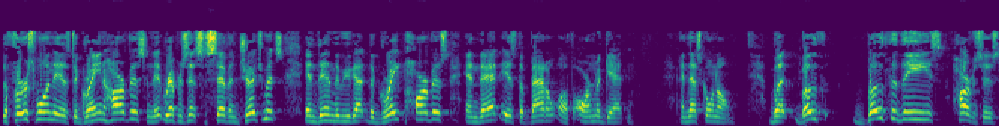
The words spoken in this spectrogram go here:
The first one is the grain harvest, and it represents the seven judgments. And then you got the grape harvest, and that is the battle of Armageddon. And that's going on. But both, both of these harvests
